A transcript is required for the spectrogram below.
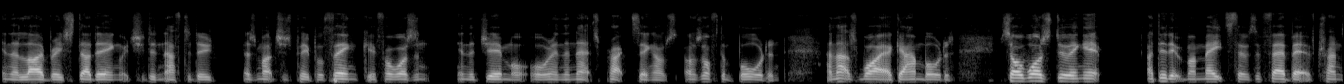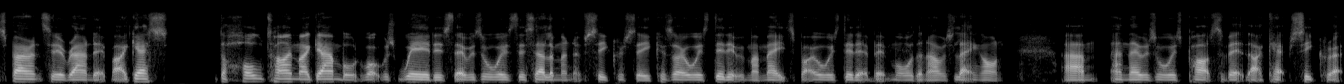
in the library studying, which you didn't have to do as much as people think, if I wasn't in the gym or, or in the nets practicing, I was I was often bored, and and that's why I gambled. So I was doing it. I did it with my mates. There was a fair bit of transparency around it, but I guess the whole time I gambled, what was weird is there was always this element of secrecy because I always did it with my mates, but I always did it a bit more than I was letting on. Um, and there was always parts of it that I kept secret.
